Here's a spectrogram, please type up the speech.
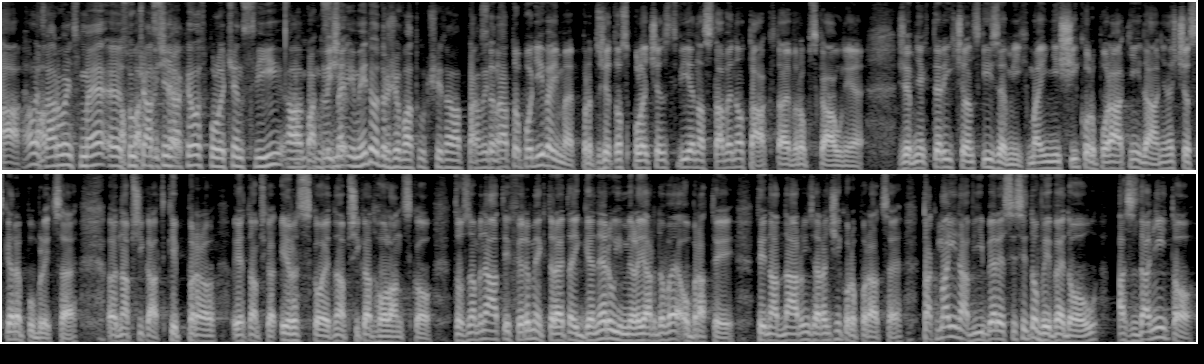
A, Ale a, zároveň jsme eh, a součástí pakliže- nějakého společenství a, pakliže- musíme i my dodržovat určitá tak se pravidla. na to podívejme, protože to společenství je nastaveno tak, ta Evropská unie, že v některých členských zemích mají nižší korporátní daně než v České republice. Eh, Například Kypr, je to například Irsko, je to například Holandsko. To znamená, ty firmy, které tady generují miliardové obraty, ty nadnárodní zahraniční korporace, tak mají na výběr, jestli si to vyvedou a zdaní to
